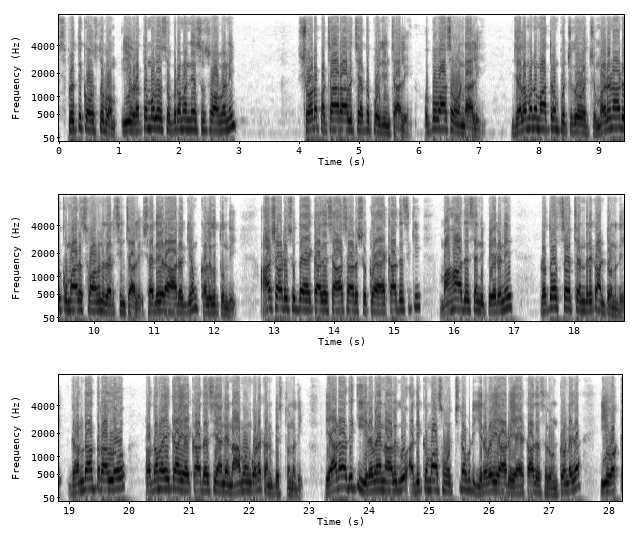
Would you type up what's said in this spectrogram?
స్మృతి కౌస్తుభం. ఈ వ్రతములో సుబ్రహ్మణ్యేశ్వర స్వామిని షోడపచారాల చేత పూజించాలి. ఉపవాసం ఉండాలి. జలమును మాత్రం పుచ్చుకోవచ్చు. మరునాడు కుమారస్వామిని దర్శించాలి. శరీర ఆరోగ్యం కలుగుతుంది. ఆషాఢ శుద్ధ ఏకాదశి ఆషాఢ శుక్ల ఏకాదశికి మహాదశి అని పేరుని రథోత్సవ చంద్రిక అంటున్నది. గ్రంథాంతరాల్లో ప్రథమైక ఏకాదశి అనే నామం కూడా కనిపిస్తున్నది. ఏడాదికి ఇరవై నాలుగు అధిక మాసం వచ్చినప్పుడు ఇరవై ఆరు ఏకాదశులు ఉంటుండగా ఈ ఒక్క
